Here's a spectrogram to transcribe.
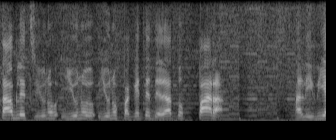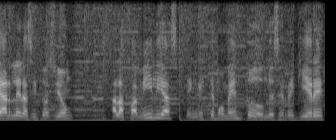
tablets y unos, y unos paquetes de datos para aliviarle la situación a las familias en este momento donde se requiere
